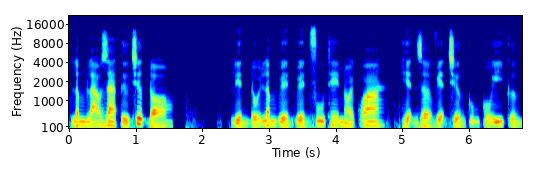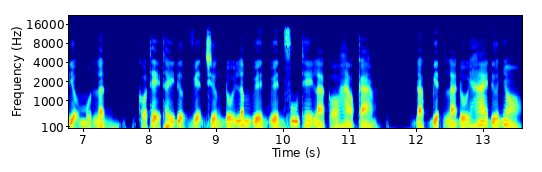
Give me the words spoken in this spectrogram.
Lâm lão ra từ trước đó. Liền đối Lâm Uyển Uyển phu thê nói qua, hiện giờ viện trưởng cũng cố ý cường điệu một lần, có thể thấy được viện trưởng đối Lâm Uyển Uyển phu thê là có hảo cảm, đặc biệt là đối hai đứa nhỏ,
